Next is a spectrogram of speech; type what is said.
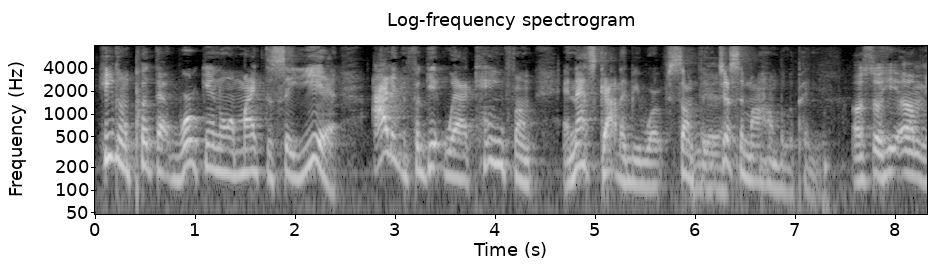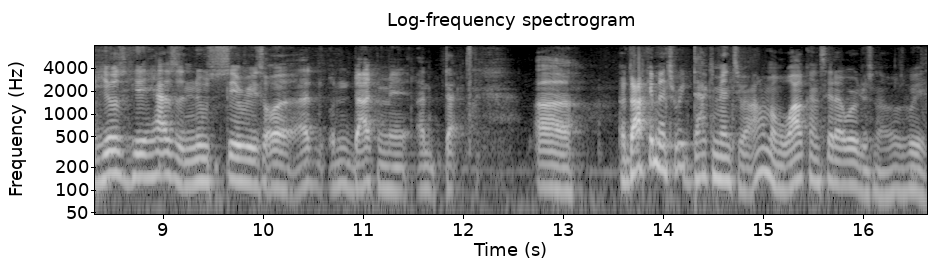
He gonna put that work in on Mike to say, yeah, I didn't forget where I came from, and that's gotta be worth something, Yeah. just in my humble opinion. Oh, so he um he was he has a new series or a, a document a, uh A documentary. documentary. I don't know why I couldn't say that word just now. It was weird.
